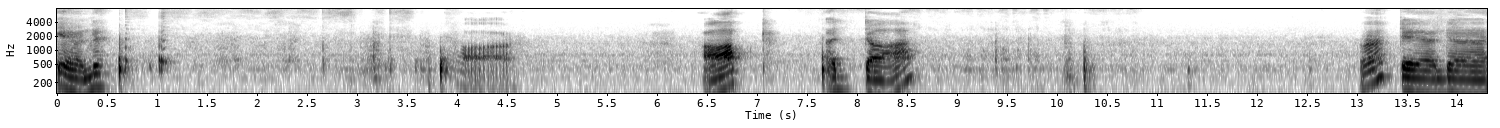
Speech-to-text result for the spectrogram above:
And uh, opt a da and uh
